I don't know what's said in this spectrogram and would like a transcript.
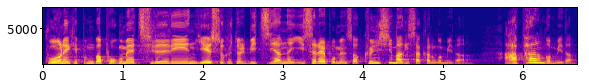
구원의 기쁨과 복음의 진리인 예수 그리스도를 믿지 않는 이스라엘 보면서 근심하기 시작하는 겁니다. 아파하는 겁니다.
